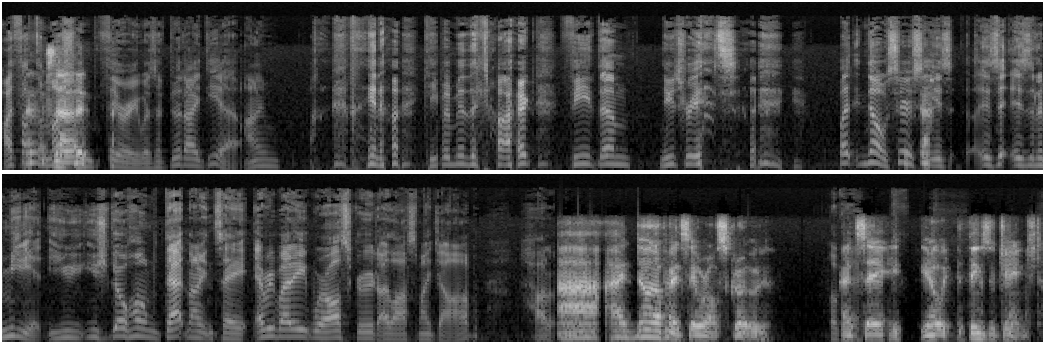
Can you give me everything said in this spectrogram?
I thought the mushroom a- theory was a good idea. I'm, you know, keep them in the dark, feed them nutrients. But no, seriously, is is it is it immediate? You you should go home that night and say, everybody, we're all screwed. I lost my job. How do- uh, I don't know if I'd say we're all screwed. Okay. I'd say you know things have changed,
